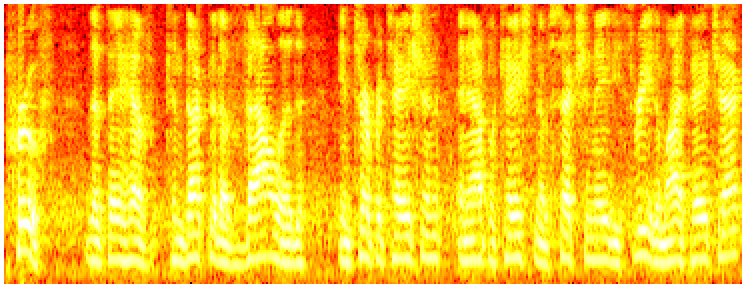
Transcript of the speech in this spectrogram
proof that they have conducted a valid interpretation and application of Section 83 to my paycheck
